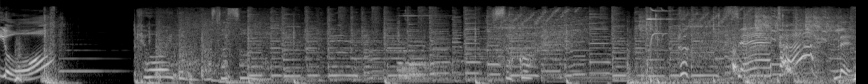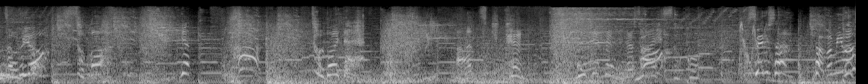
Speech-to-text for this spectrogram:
よー。脅威ではなさそうね。連続よ。そこ。やっはっ。届いて。熱き剣。受けてみなさいそこ。セリさん頼みます。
